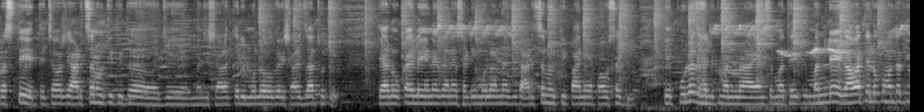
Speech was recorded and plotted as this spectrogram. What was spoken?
रस्ते आहेत, त्याच्यावर जी अडचण होती तिथं जे म्हणजे शाळकरी मुलं वगैरे शाळेत जात होते त्या लोकायला येण्या जाण्यासाठी मुलांना जी अडचण होती पाणी पावसाची ते पुलं झालीत म्हणणं यांचं मत आहे की म्हणले गावातले लोक म्हणतात की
